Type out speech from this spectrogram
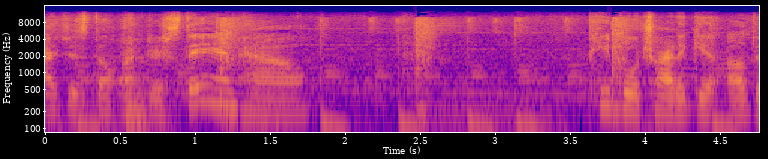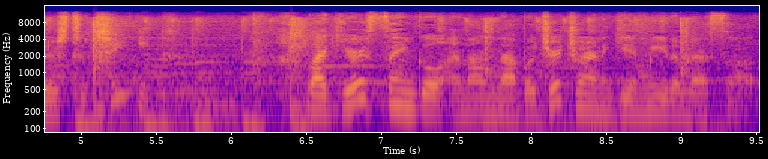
I just don't understand how people try to get others to cheat. Like you're single and I'm not, but you're trying to get me to mess up.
